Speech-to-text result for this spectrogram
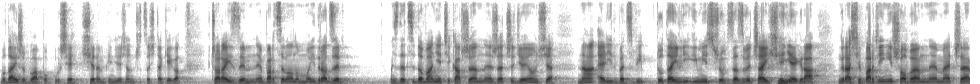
bodajże była po kursie 7,50 czy coś takiego wczoraj z Barceloną. Moi drodzy, Zdecydowanie ciekawsze rzeczy dzieją się na Elite Bets VIP. Tutaj Ligi Mistrzów zazwyczaj się nie gra. Gra się bardziej niszowe mecze,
